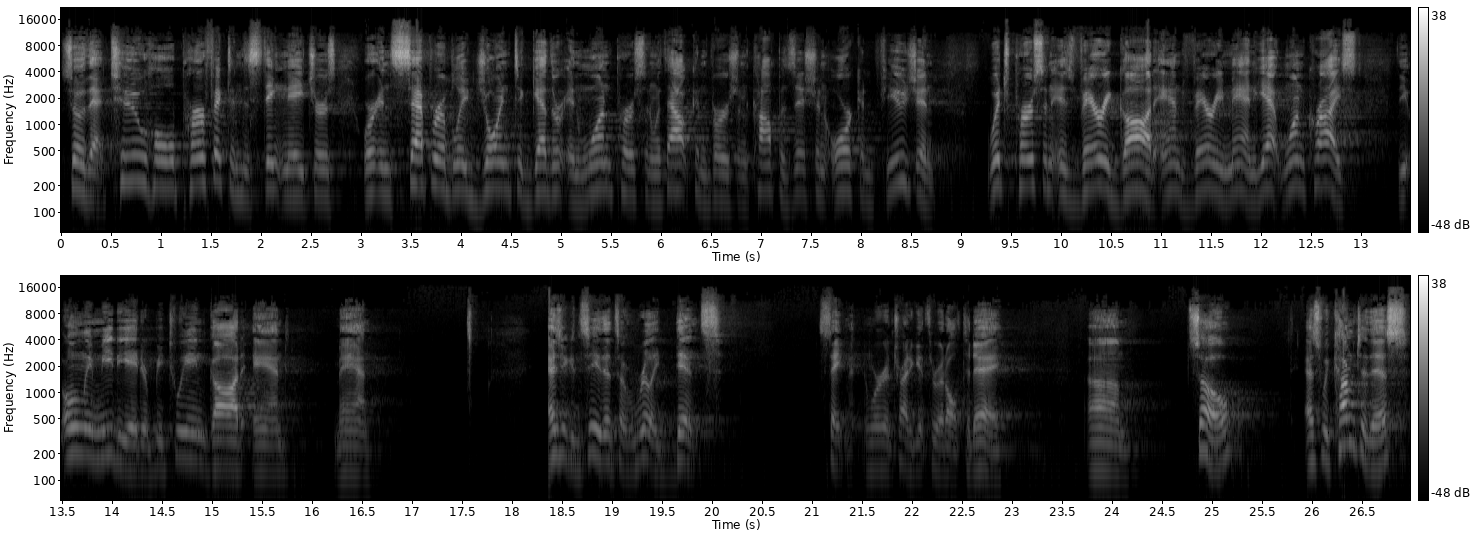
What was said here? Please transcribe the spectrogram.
so that two whole, perfect, and distinct natures were inseparably joined together in one person without conversion, composition, or confusion. Which person is very God and very man, yet one Christ, the only mediator between God and man As you can see, that's a really dense statement, and we're going to try to get through it all today. Um, so, as we come to this,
